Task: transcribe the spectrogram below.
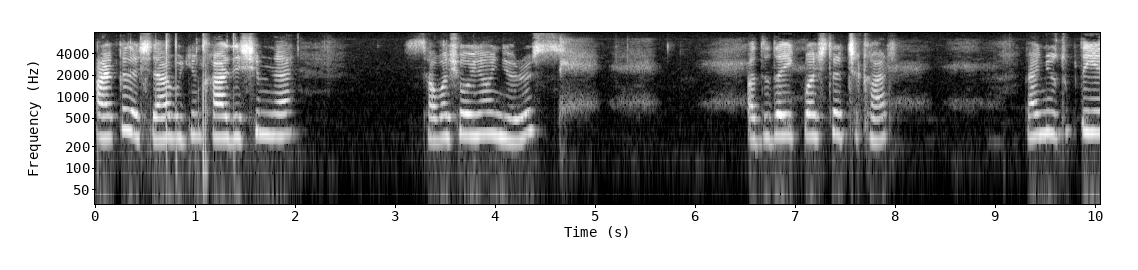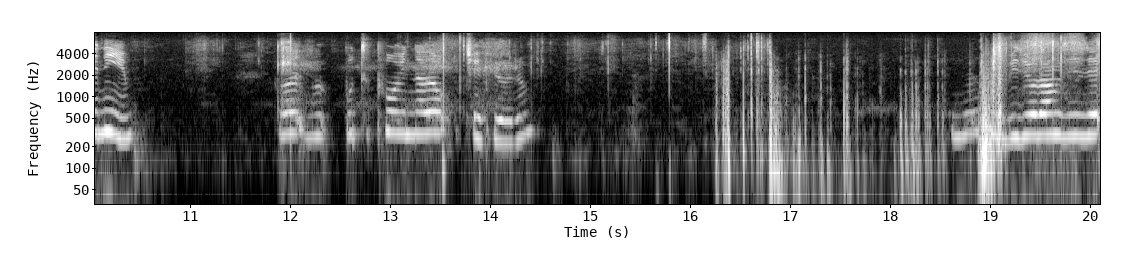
Arkadaşlar bugün kardeşimle savaş oyunu oynuyoruz. Adı da ilk başta çıkar. Ben YouTube'da yeniyim. Bu, bu, bu tip oyunları çekiyorum. Videolarımızı izle,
